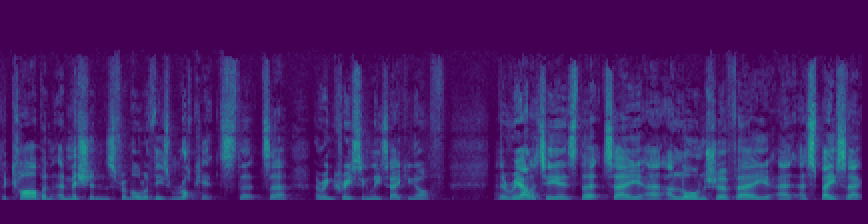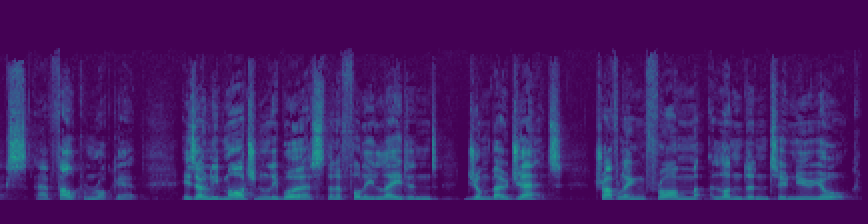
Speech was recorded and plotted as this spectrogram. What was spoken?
the carbon emissions from all of these rockets that uh, are increasingly taking off. The reality is that a, a launch of a, a SpaceX uh, Falcon rocket is only marginally worse than a fully laden jumbo jet traveling from London to New York.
